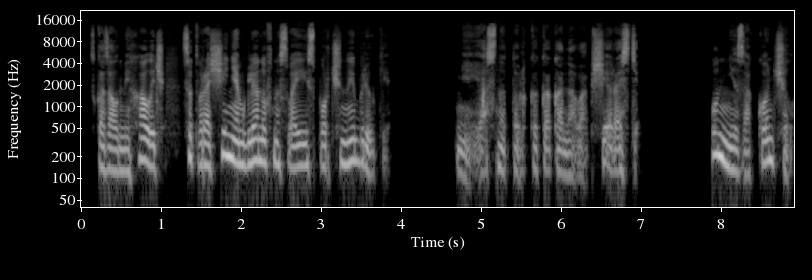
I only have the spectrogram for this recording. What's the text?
— сказал Михалыч, с отвращением глянув на свои испорченные брюки. Неясно только, как она вообще растет. Он не закончил,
